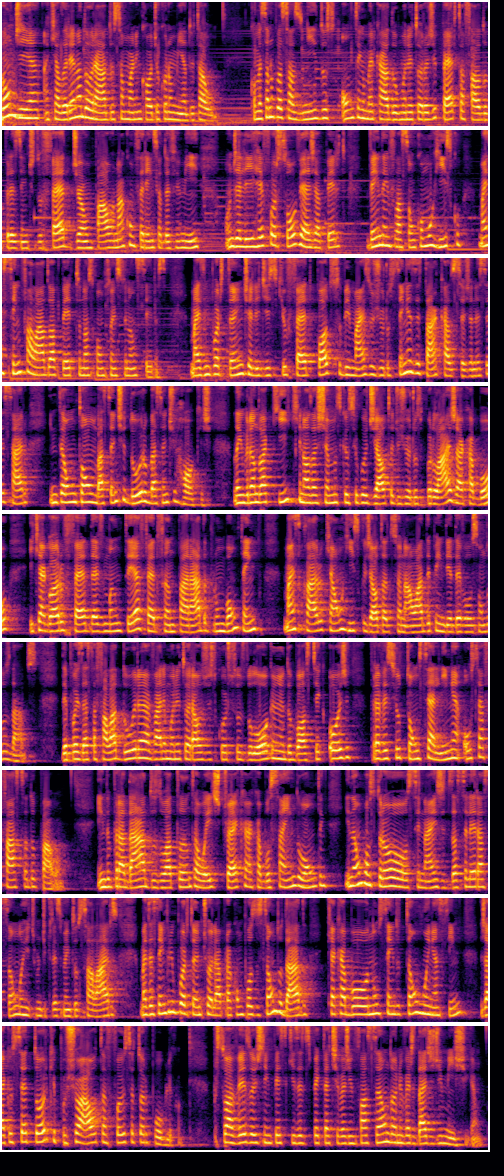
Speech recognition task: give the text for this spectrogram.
Bom dia, aqui é a Lorena Dourado, seu Morning Call de Economia do Itaú. Começando pelos Estados Unidos, ontem o mercado monitorou de perto a fala do presidente do Fed, Jerome Powell, na conferência do FMI, onde ele reforçou o viés de aperto, vendo a inflação como risco, mas sem falar do aperto nas condições financeiras. Mais importante, ele disse que o Fed pode subir mais os juros sem hesitar, caso seja necessário, então um tom bastante duro, bastante hawkish. Lembrando aqui que nós achamos que o ciclo de alta de juros por lá já acabou e que agora o Fed deve manter a Fed Fund parada por um bom tempo, mas claro que há um risco de alta adicional a depender da evolução dos dados. Depois dessa fala dura, vale monitorar os discursos do Logan e do Bostic hoje para ver se o tom se alinha ou se afasta do Powell. Indo para dados, o Atlanta Wage Tracker acabou saindo ontem e não mostrou sinais de desaceleração no ritmo de crescimento dos salários, mas é sempre importante olhar para a composição do dado, que acabou não sendo tão ruim assim, já que o setor que puxou alta foi o setor público. Por sua vez, hoje tem pesquisa de expectativas de inflação da Universidade de Michigan.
